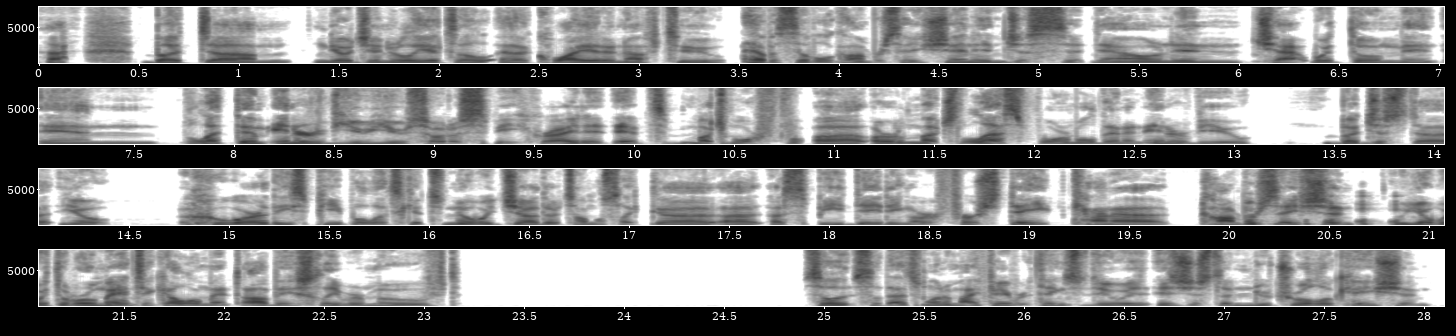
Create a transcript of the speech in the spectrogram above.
but um, you know, generally it's a, a quiet enough to have a civil conversation and just sit down and chat with them and, and let them interview you, so to speak. Right? It, it's much more uh, or much less formal than an interview, but just uh, you know. Who are these people? Let's get to know each other. It's almost like a, a, a speed dating or a first date kind of conversation, you know, with the romantic element obviously removed. So, so that's one of my favorite things to do is, is just a neutral location.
